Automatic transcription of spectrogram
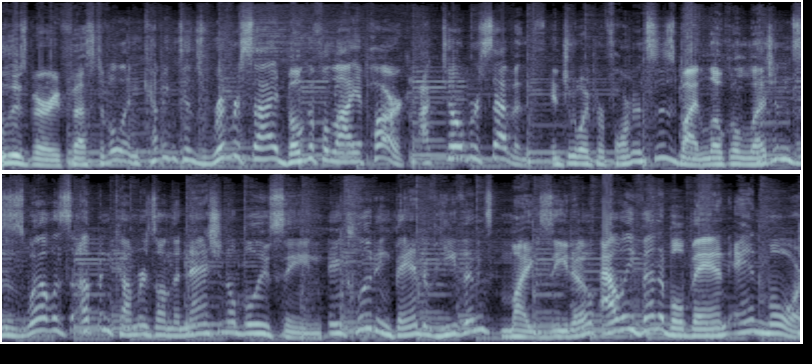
Bluesberry Festival in Covington's Riverside Bogue Falaya Park, October 7th. Enjoy performances by local legends as well as up and comers on the national blues scene, including Band of Heathens, Mike Zito, Ally Venable Band, and more.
